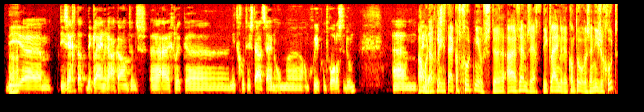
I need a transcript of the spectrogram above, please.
Die, uh, die zegt dat de kleinere accountants uh, eigenlijk uh, niet goed in staat zijn om, om goede controles te doen. Um, oh, maar dat, klinkt eigenlijk als goed nieuws. De AFM zegt die kleinere kantoren zijn niet zo goed.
